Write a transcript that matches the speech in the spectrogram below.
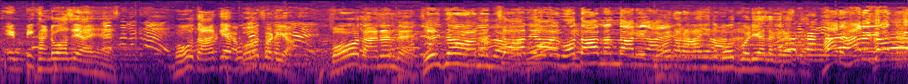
हम एमपी खंडवा से आए हैं कैसा लग रहा है बहुत आगे बहुत बढ़िया बहुत आनंद है एकदम आनंद आ रहा है बहुत आनंद आ रहा है बहुत आए हैं तो बहुत बढ़िया लग रहा था हर हर गंगे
